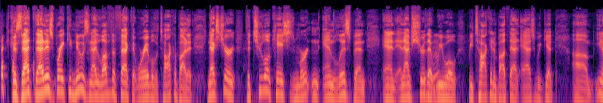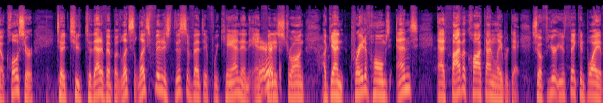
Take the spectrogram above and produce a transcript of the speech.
because that that is breaking news and i love the fact that we're able to talk about it next year the two locations merton and lisbon and and i'm sure that we will be talking about that as we get um, you know closer to, to to that event but let's let's finish this event if we can and and Sure. finish strong again parade of homes ends at five o'clock on Labor Day. So if you're you're thinking, boy, if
